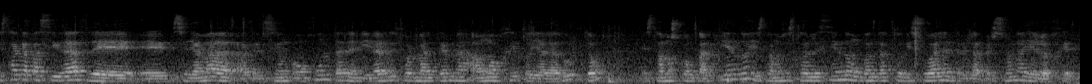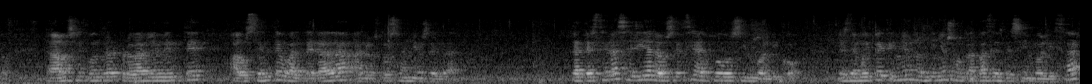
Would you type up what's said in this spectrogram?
Esta capacidad de, eh, que se llama atención conjunta, de mirar de forma alterna a un objeto y al adulto, estamos compartiendo y estamos estableciendo un contacto visual entre la persona y el objeto. La vamos a encontrar probablemente ausente o alterada a los dos años de edad. La tercera sería la ausencia de juego simbólico. Desde muy pequeños los niños son capaces de simbolizar,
